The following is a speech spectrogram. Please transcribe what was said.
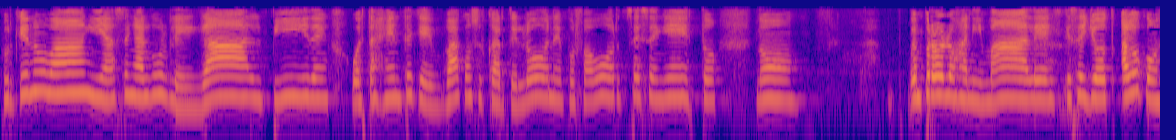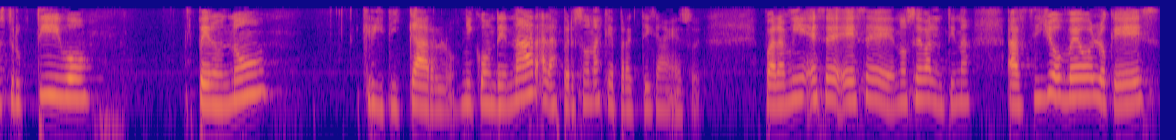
¿Por qué no van y hacen algo legal, piden, o esta gente que va con sus cartelones, por favor, cesen esto, no, en pro de los animales, qué sé yo, algo constructivo, pero no criticarlo, ni condenar a las personas que practican eso. Para mí ese, ese, no sé, Valentina, así yo veo lo que es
